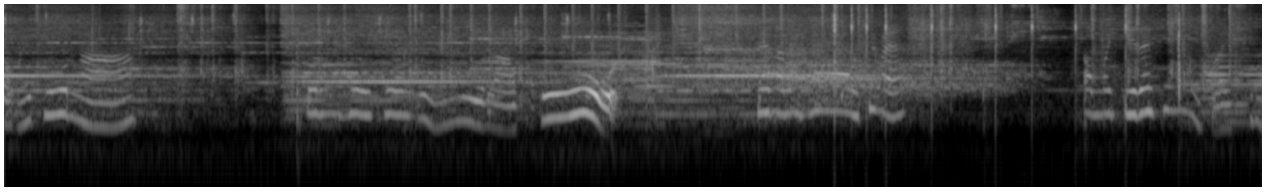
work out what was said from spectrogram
อไม่พูดนะเพื่อนเพื่อนเพื่อนอื่นไม่มีเวลาพูดแค่นั้นพ่อใช่ไหมเอาเมื่อกี้ได้ที่หนึ่งไปใช่ไหม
